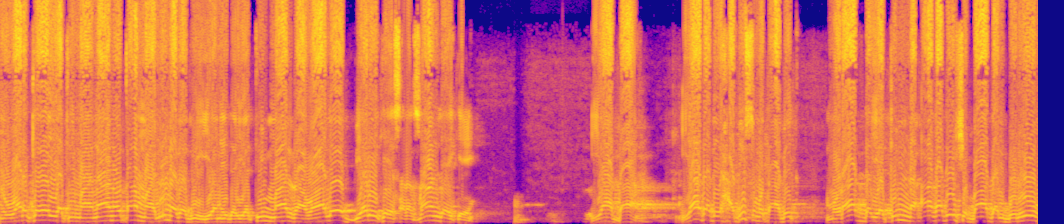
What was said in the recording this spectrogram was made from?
نو ورکه یتیمانانو ته مالونه د دوی یعنی د یتیم مال راواله بیا کې سره ځان لکه یا دا یا د دې حدیث مطابق مراد د یتیم نه هغه دی چې بعد البلوغ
